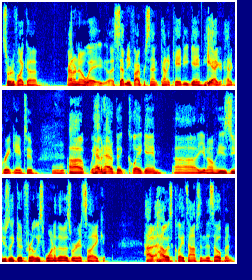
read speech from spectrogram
sort of like a I don't know, a 75% kind of KD game. He had, had a great game too. Mm-hmm. Uh, we haven't had a big Klay game. Uh, you know, he's usually good for at least one of those where it's like, how how is Klay Thompson this open?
